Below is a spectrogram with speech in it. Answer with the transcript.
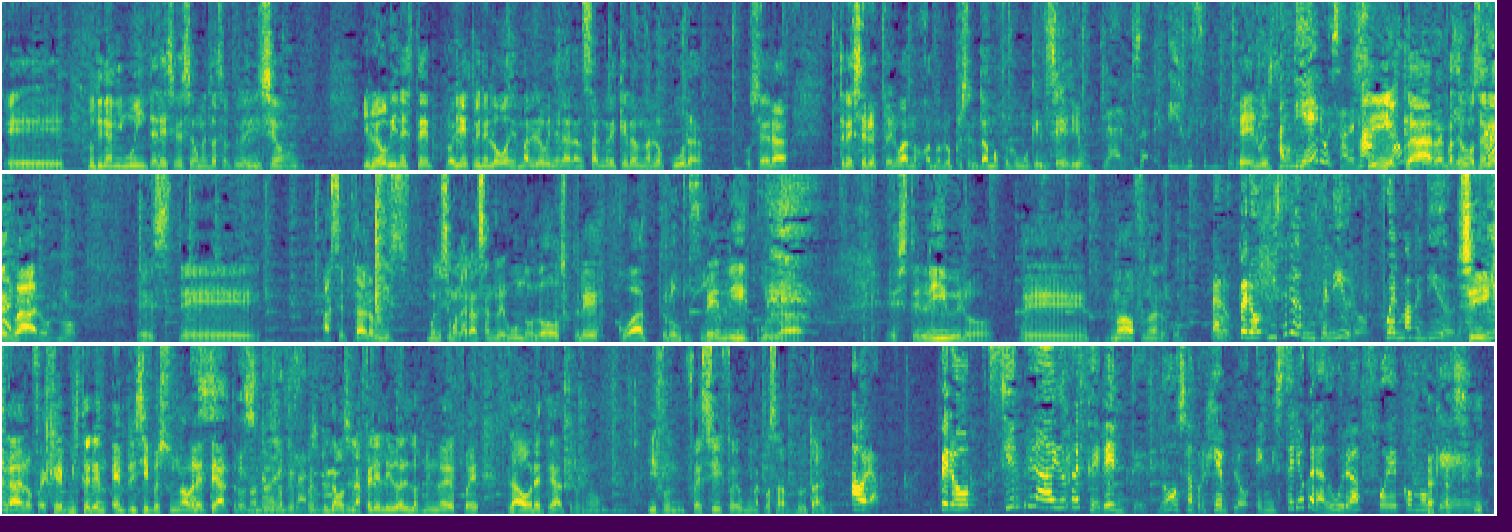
Eh, no tenía ningún interés en ese momento hacer televisión. Y luego viene este proyecto, viene Lobos de Mar y luego viene La Gran Sangre, que era una locura. O sea, era tres héroes peruanos. Cuando lo presentamos fue como que en serio. Claro, o sea, héroes en el Perú. Héroes, ¿no? Antihéroes, además. Sí, ¿no? claro, además de unos héroes raros, ¿no? Este. Aceptaron y. Bueno, hicimos La Gran Sangre 1, 2, 3, 4, 25. película, este libro. Eh, no, fue una locura. Claro, pero Misterio también fue libro, fue el más vendido. Sí, libros. claro. Fue es que Misterio en, en principio es una obra Es- de teatro, ¿no? Entonces lo que claro. presentamos en la Feria del Libro del 2009 fue la obra de teatro, ¿no? Y fue, fue sí, fue una cosa brutal. Ahora, pero siempre hay referentes, ¿no? O sea, por ejemplo, en Misterio Caradura fue como que...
